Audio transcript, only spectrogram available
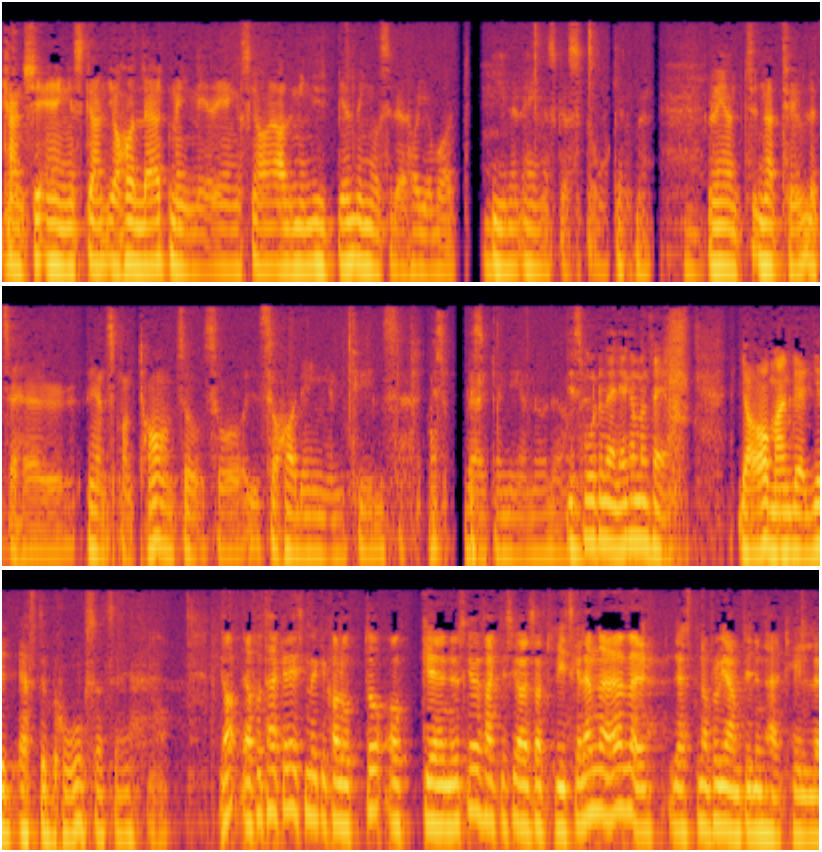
Kanske engelskan. Jag har lärt mig mer engelska. All min utbildning och sådär har ju varit mm. i det engelska språket. Men mm. rent naturligt så här, rent spontant så, så, så har det ingen betydelse. Verkligen det ena och det Det är svårt att välja kan man säga. Ja, man väljer efter behov så att säga. Ja. Ja, jag får tacka dig så mycket Carl Otto och eh, nu ska vi faktiskt göra så att vi ska lämna över resten av programtiden här till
